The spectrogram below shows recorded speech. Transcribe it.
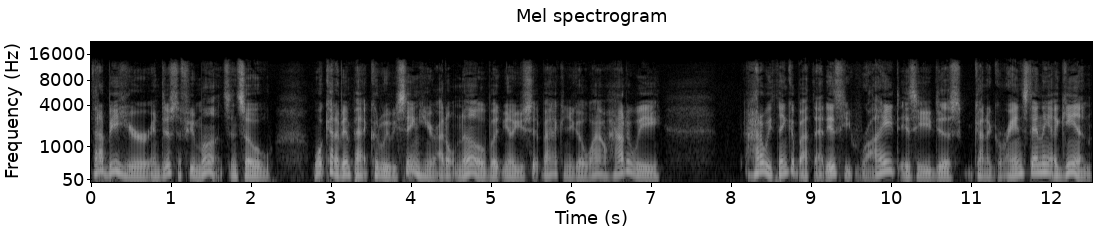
That'll be here in just a few months. And so, what kind of impact could we be seeing here? I don't know, but you know, you sit back and you go, wow, how do we, how do we think about that? Is he right? Is he just kind of grandstanding? Again,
